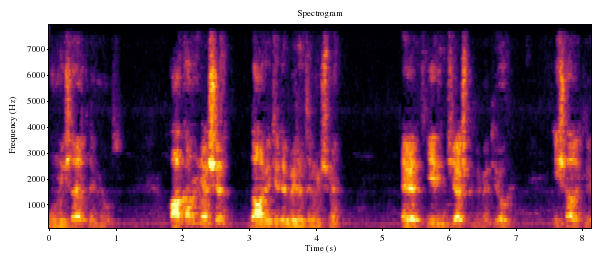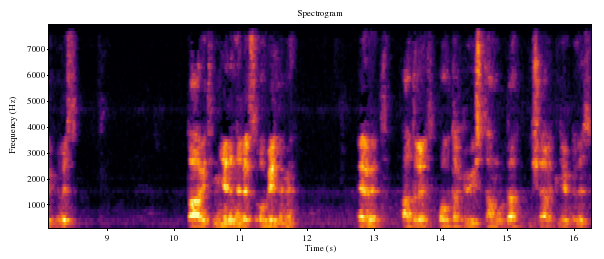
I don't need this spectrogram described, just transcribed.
bunu işaretlemiyoruz. Hakan'ın yaşı davetiyede belirtilmiş mi? Evet, 7. yaş günüme diyor. İşaretleyebiliriz. Davetin yeri neresi? O belli mi? Evet, adres Ortaköy İstanbul'da işaretleyebiliriz.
